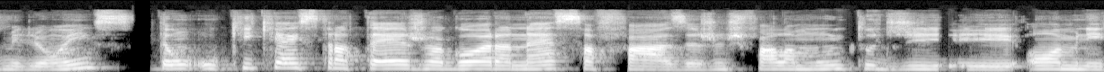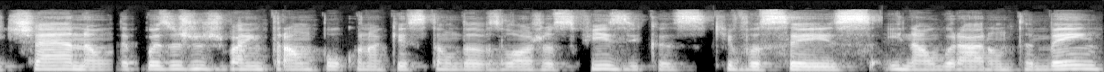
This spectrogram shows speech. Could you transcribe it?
milhões. Então, o que, que é a estratégia agora nessa fase? A gente fala muito de omnichannel, depois a gente vai entrar um pouco na questão das lojas físicas que vocês inauguraram também,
